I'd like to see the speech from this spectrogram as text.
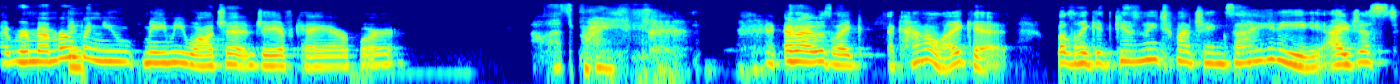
I remember I- when you made me watch it at JFK Airport, Oh, that's right. and I was like, I kind of like it, but like it gives me too much anxiety. I just,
